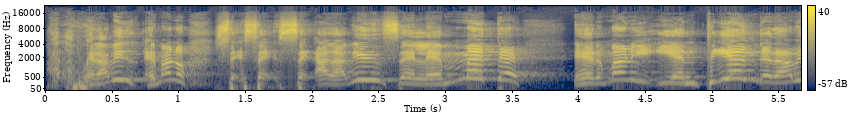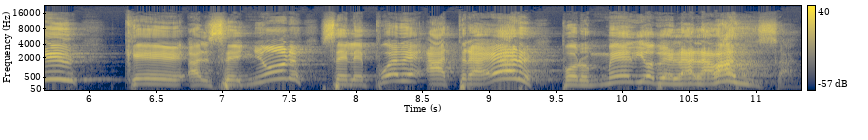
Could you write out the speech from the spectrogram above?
Fue David, hermano, a David se le mete, hermano, y, entiende David que al Señor se le puede atraer por medio de la alabanza.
